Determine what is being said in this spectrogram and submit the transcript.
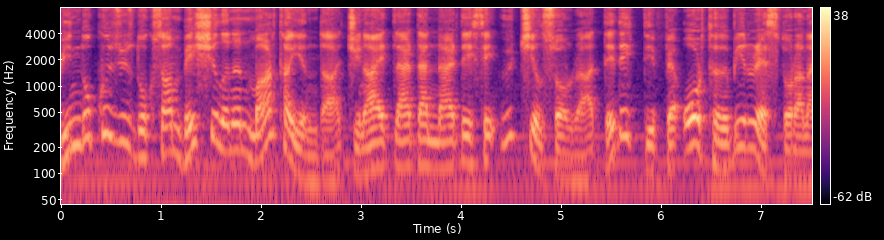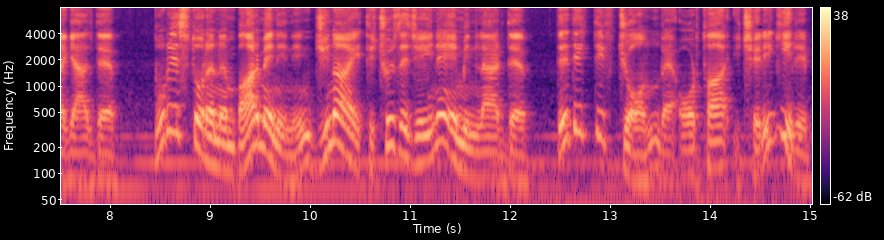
1995 yılının Mart ayında cinayetlerden neredeyse 3 yıl sonra dedektif ve ortağı bir restorana geldi. Bu restoranın barmeninin cinayeti çözeceğine eminlerdi. Dedektif John ve ortağı içeri girip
